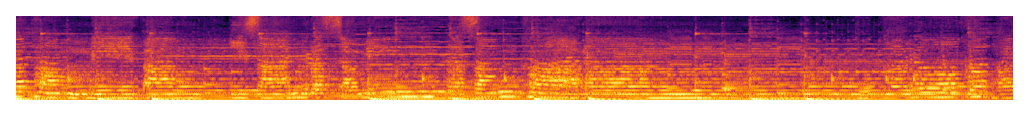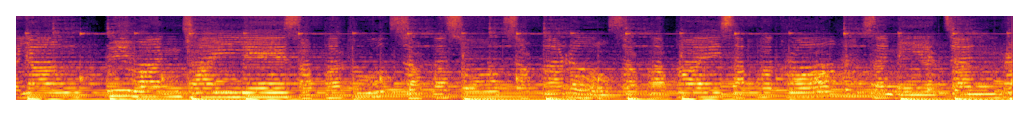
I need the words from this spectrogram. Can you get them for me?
ระธรรมเมตัง อีสานรัศมิงพระสังฆานังทุกขโรคพายังวิวันชัยเย สัพพทุกสัพพโศกสัพพโรค สัพพภัย สัพพเคราะห์เสนียดจันไร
